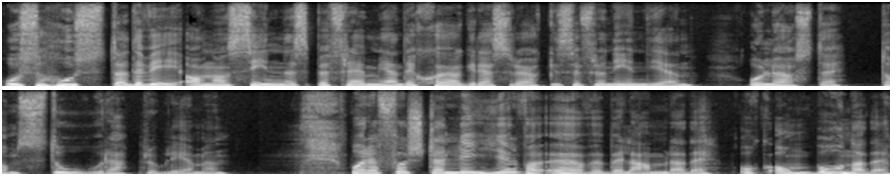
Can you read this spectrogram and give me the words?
Och så hostade vi av någon sinnesbefrämjande sjögräsrökelse från Indien och löste de stora problemen. Våra första lyor var överbelamrade och ombonade.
